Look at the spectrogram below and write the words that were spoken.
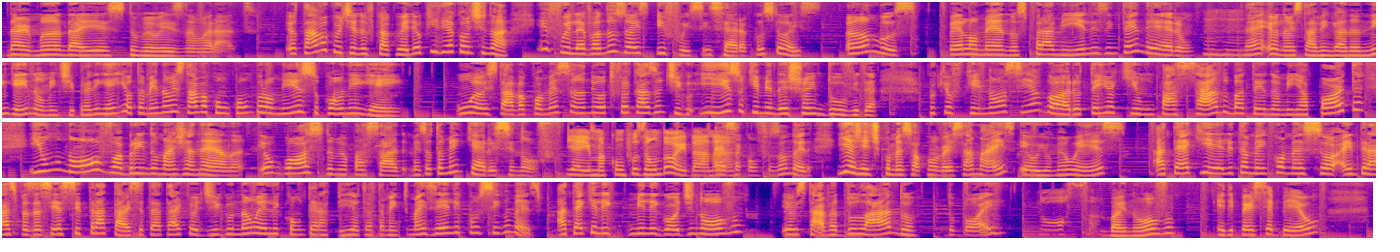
da irmã da ex do meu ex-namorado. Eu tava curtindo ficar com ele, eu queria continuar. E fui levando os dois e fui sincera com os dois. Ambos, pelo menos pra mim, eles entenderam, Uhum. né? Eu não estava enganando ninguém, não menti pra ninguém, e eu também não estava com compromisso com ninguém. Um eu estava começando e outro foi caso antigo. E isso que me deixou em dúvida. Porque eu fiquei, nossa, e agora? Eu tenho aqui um passado batendo a minha porta e um novo abrindo uma janela. Eu gosto do meu passado, mas eu também quero esse novo. E aí, uma confusão doida, né? Essa confusão doida. E a gente começou a conversar mais, eu e o meu ex. Até que ele também começou, entre aspas, assim, a se tratar. Se tratar, que eu digo, não ele com terapia ou tratamento, mas ele consigo mesmo. Até que ele me ligou de novo. Eu estava do lado do boy, Nossa. boy novo. Ele percebeu,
